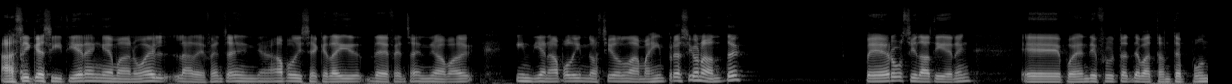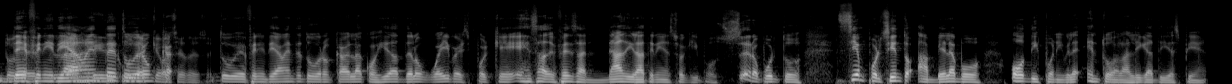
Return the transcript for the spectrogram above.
Así que si tienen, Emanuel, la defensa de Indianapolis, sé que la defensa de Indianapolis, Indianapolis no ha sido la más impresionante, pero si la tienen, eh, pueden disfrutar de bastantes puntos. Definitivamente tuvieron que definitivamente tuvieron que haber la cogida de los waivers porque esa defensa nadie la tenía en su equipo. 0 puntos, 100% available o disponible en todas las ligas de ESPN.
